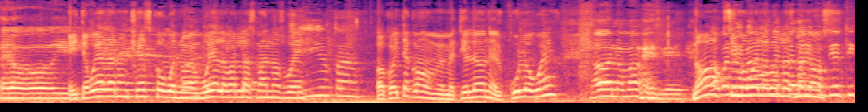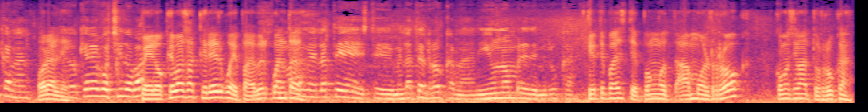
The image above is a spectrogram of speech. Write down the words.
Pero... Y te voy a dar un chesco, güey, me voy a lavar las manos, güey. Sí, ahorita. Porque ahorita como me metí el dedo en el culo, güey. No, no mames, güey. No, sí me voy a lavar las manos. en ti, canal. Órale. Pero quiero algo chido, ¿va? Pero ¿qué vas a querer, güey? Para ver No, cuántas. me late, este, me late el rock, carnal, y un nombre de mi ruca. ¿Qué te parece te pongo amo el rock? ¿Cómo se llama tu ruca?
